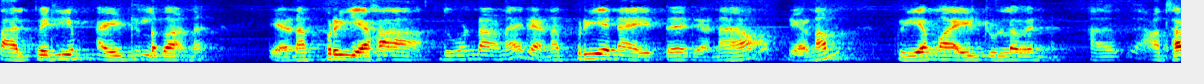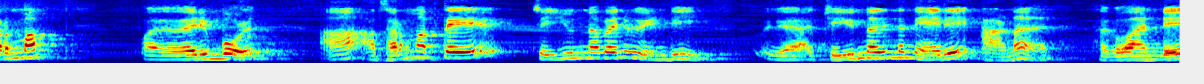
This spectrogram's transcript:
താല്പര്യം ആയിട്ടുള്ളതാണ്. രണപ്രിയ അതുകൊണ്ടാണ് രണപ്രിയനായിട്ട് രണ രണം പ്രിയമായിട്ടുള്ളവൻ. അധർമ്മം വരുമ്പോൾ ആ അധർമ്മത്തെ ചെയ്യുന്നവന് വേണ്ടി ചെയ്യുന്നതിന്റെ നേരെ ആണ് ഭഗവാന്റെ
